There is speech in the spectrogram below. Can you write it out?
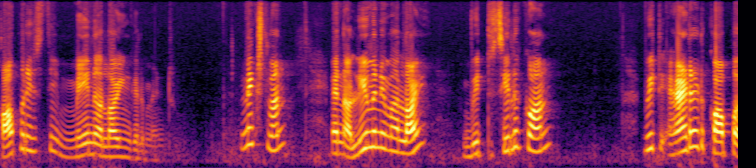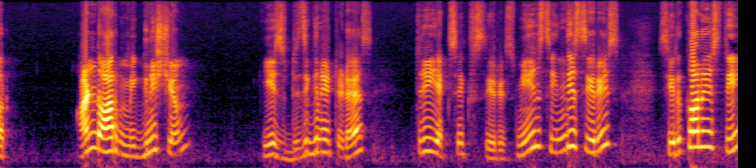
copper is the main alloying element. Next one an aluminum alloy with silicon with added copper and or magnesium is designated as 3XX series means in this series silicon is the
